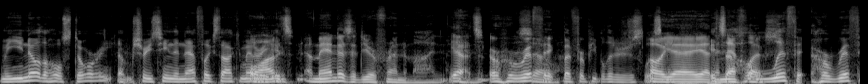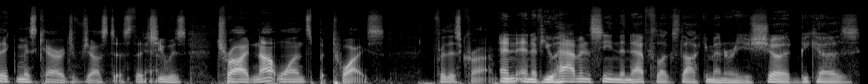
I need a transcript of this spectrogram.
i mean you know the whole story. I'm sure you've seen the netflix documentary. Oh, well, it's Amanda's a dear friend of mine. yeah it's horrific so- but for people that are just listening, Oh, yeah, yeah, it's a horrific horrific miscarriage of justice that she was tried not once but twice for this crime. And and if you haven't seen the Netflix documentary, you should because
